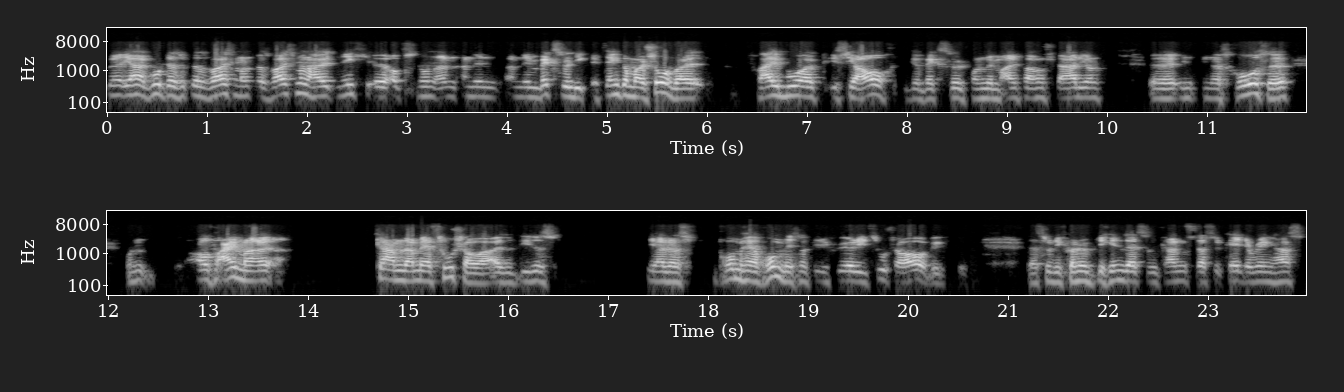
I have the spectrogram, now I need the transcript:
ja gut, das, das weiß man, das weiß man halt nicht, äh, ob es nun an, an, den, an dem Wechsel liegt. Ich denke mal schon, weil Freiburg ist ja auch gewechselt von dem einfachen Stadion äh, in, in das große und auf einmal kamen da mehr Zuschauer. Also dieses, ja, das drumherum ist natürlich für die Zuschauer wichtig, dass du dich vernünftig hinsetzen kannst, dass du Catering hast,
